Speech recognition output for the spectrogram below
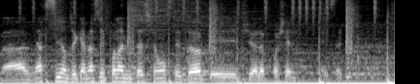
Bah, merci en tout cas, merci pour l'invitation, c'était top et puis à la prochaine. salut.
